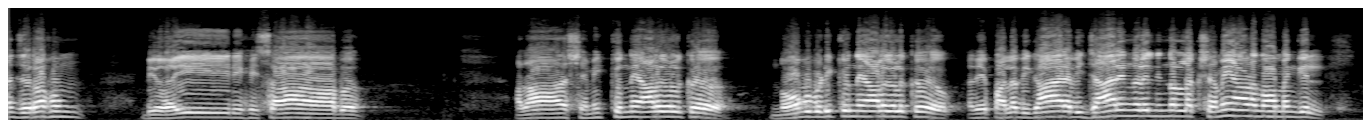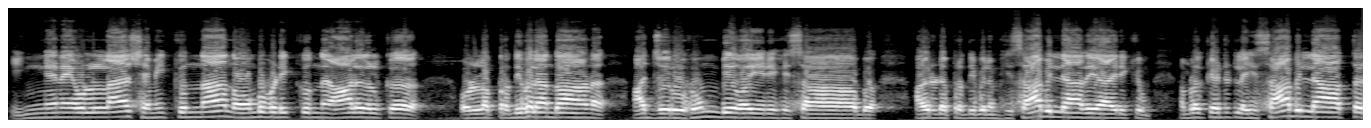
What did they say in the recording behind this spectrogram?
അജ്റഹും. ബിഗൈരി ഹിസാബ്. അതാ ക്ഷമിക്കുന്ന ആളുകൾക്ക് നോമ്പ് പിടിക്കുന്ന ആളുകൾക്ക് അതേ പല വികാര വിചാരങ്ങളിൽ നിന്നുള്ള ക്ഷമയാണ് നോമ്പെങ്കിൽ ഇങ്ങനെയുള്ള ക്ഷമിക്കുന്ന നോമ്പ് പിടിക്കുന്ന ആളുകൾക്ക് ഉള്ള പ്രതിഫലം എന്താണ്? അജ്റുഹും ബിഗൈരി ഹിസാബ്. അവരുടെ പ്രതിഫലം ഹിസാബില്ലാതെ ആയിരിക്കും നമ്മൾ കേട്ടിട്ടില്ല? ഹിസാബില്ലാത്ത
